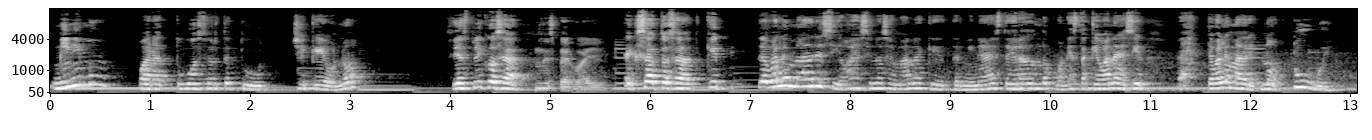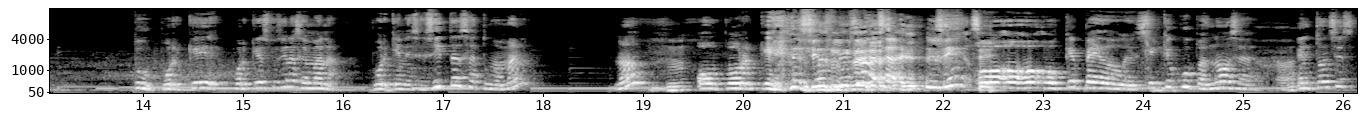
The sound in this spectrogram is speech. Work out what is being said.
mínimo para tú hacerte tu chequeo, ¿no? ¿Sí me explico? O sea... Un espejo ahí. Exacto, o sea, que te vale madre si, ay, hace una semana que terminé esta y ahora ando con esta, ¿qué van a decir? Ah, te vale madre. No, tú, güey tú, ¿por qué? ¿Por qué después de una semana? ¿Porque necesitas a tu mamá? ¿No? O porque. ¿Sí ¿sí? O, qué pedo, güey. ¿Qué, ocupas, no? O sea, entonces,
